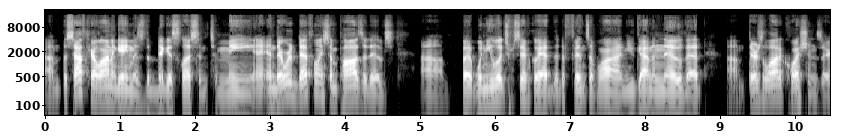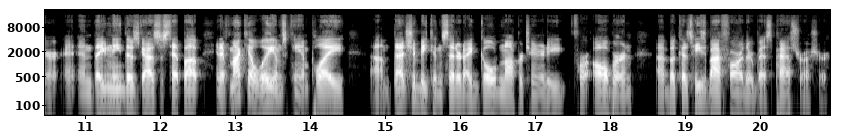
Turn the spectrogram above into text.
Um, the South Carolina game is the biggest lesson to me, and there were definitely some positives. Um, but when you look specifically at the defensive line, you got to know that um, there's a lot of questions there, and, and, they need those guys to step up. And if Mykel Williams can't play, um, that should be considered a golden opportunity for Auburn uh, because he's by far their best pass rusher.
